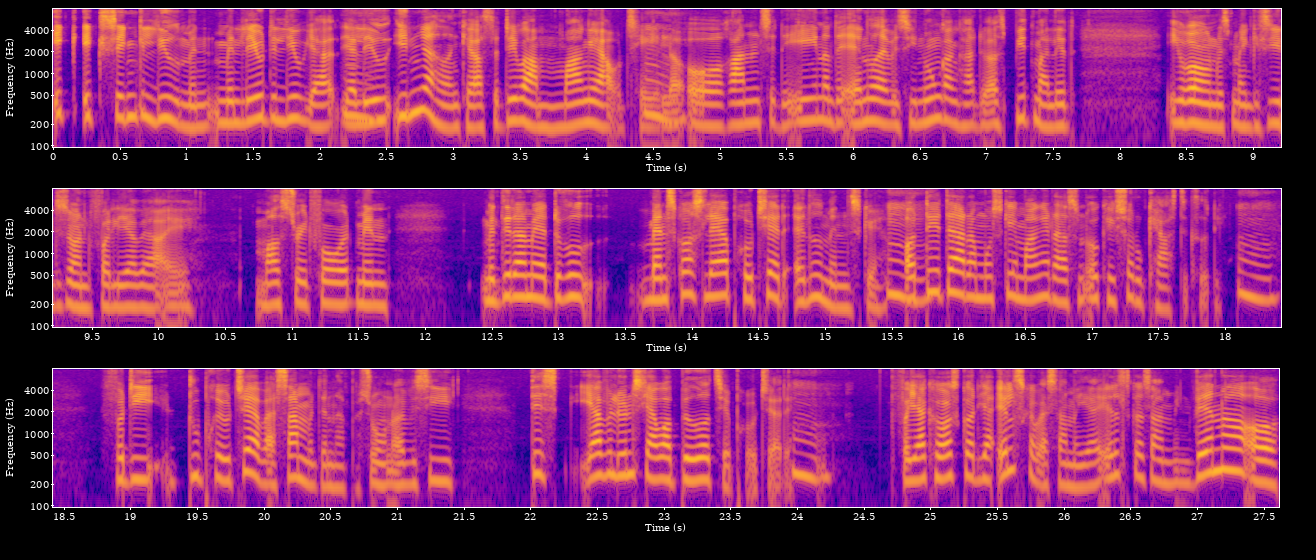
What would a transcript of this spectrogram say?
ikke, ikke single-liv, men, men leve det liv, jeg, jeg Mm. levede, inden jeg havde en kæreste. Det var mange aftaler, Mm. og rende til det ene og det andet. Jeg vil sige, nogle gange har det også bidt mig lidt i røven, hvis man kan sige det sådan, for lige at være øh, meget straightforward. Men, men det der med, at du ved, man skal også lære at prioritere et andet menneske. Mm. Og det er der, der er måske mange, der er sådan, okay, så er du kærestekedelig. Mm. Fordi du prioriterer at være sammen med den her person, og jeg vil sige, det, jeg vil ønske, at jeg var bedre til at prioritere det. Mm. For jeg kan også godt, jeg elsker at være sammen med jer. Jeg elsker sammen med mine venner og,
